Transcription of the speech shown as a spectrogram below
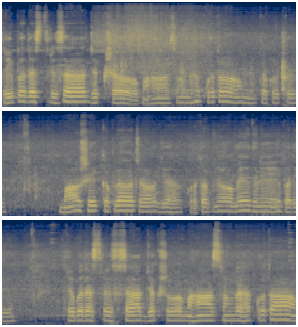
त्रिपदस्त्रिसाध्यक्ष महासङ्घकृतां तकृत् मा शेक्कपिलाचार्यः कृतज्ञो मेधिनीपति त्रिपदस्त्रिसाध्यक्षो महासृङ्गः कृतां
